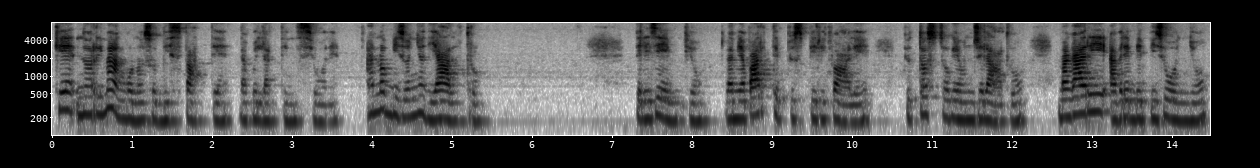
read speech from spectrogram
che non rimangono soddisfatte da quell'attenzione, hanno bisogno di altro. Per esempio, la mia parte più spirituale, piuttosto che un gelato, magari avrebbe bisogno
